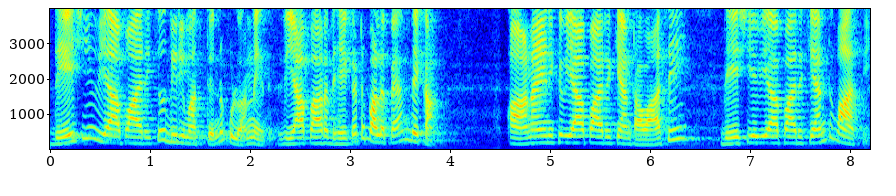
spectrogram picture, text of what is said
දේශීය ව්‍යාපාරිකයෝ දිරිමත් වෙන්න පුළුවන් නේද? ව්‍යාපාර දෙකකට බලපෑම් දෙකක්. ආනයනික ව්‍යාපාරිකයන්ට අවාසි දේශීය ව්‍යාපාරිකයන්ට වාසි.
